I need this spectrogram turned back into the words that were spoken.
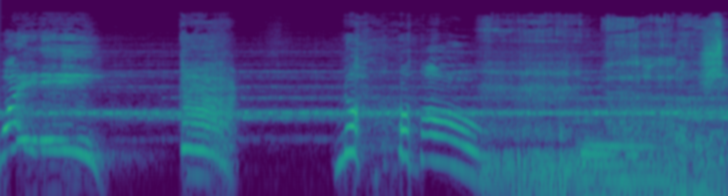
Whitey! God! No! Shit.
